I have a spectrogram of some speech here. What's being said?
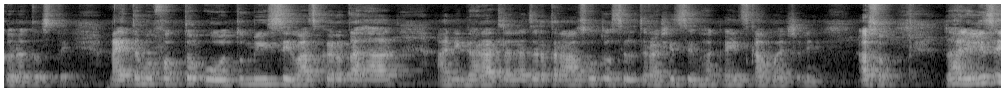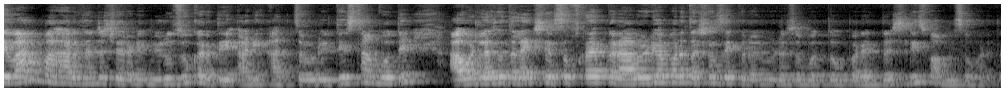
करत असते. नाहीतर मग फक्त ओ तुम्ही सेवाच करत आहात आणि घरातल्यांना जर त्रास होत असेल तर अशी सेवा काहीच कामाची नाही. असो झालेली सेवा महाराजांच्या चरणी मी रुजू करते आणि आजचा व्हिडिओ इथेच थांबवते. आवडला असेल तर लाईक शेअर सबस्क्राईब करा. व्हिडिओ परत अशाच एक नवीन व्हिडिओसोबत तोपर्यंत श्री स्वामी समर्थ.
